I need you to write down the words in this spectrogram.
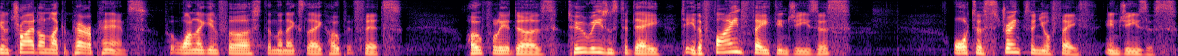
going to try it on like a pair of pants. Put one leg in first, then the next leg, hope it fits. Hopefully it does. Two reasons today to either find faith in Jesus or to strengthen your faith in Jesus.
